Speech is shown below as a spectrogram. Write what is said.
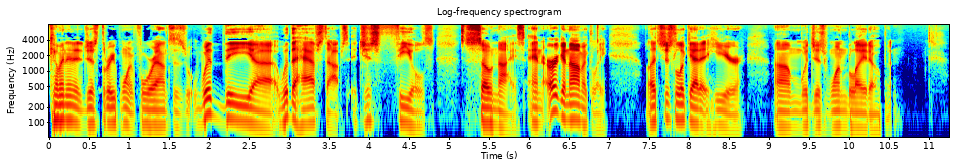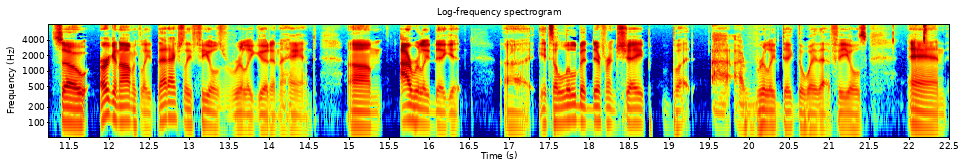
coming in at just 3.4 ounces with the uh, with the half stops. It just feels so nice and ergonomically. Let's just look at it here um, with just one blade open. So ergonomically, that actually feels really good in the hand. Um, I really dig it. Uh, it's a little bit different shape, but I, I really dig the way that feels, and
